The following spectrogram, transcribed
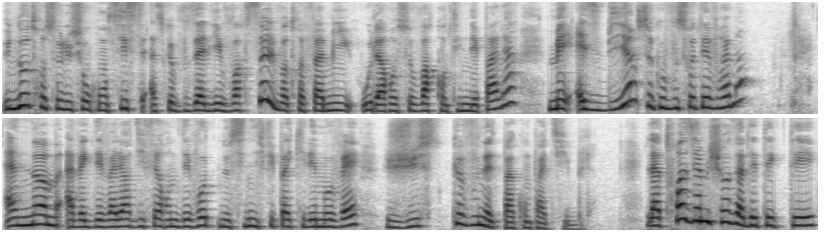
Une autre solution consiste à ce que vous alliez voir seul votre famille ou la recevoir quand il n'est pas là, mais est-ce bien ce que vous souhaitez vraiment? Un homme avec des valeurs différentes des vôtres ne signifie pas qu'il est mauvais, juste que vous n'êtes pas compatible. La troisième chose à détecter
